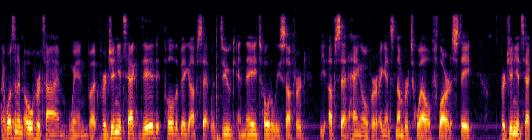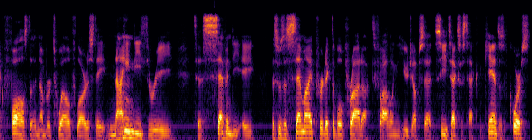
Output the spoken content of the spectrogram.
it wasn't an overtime win, but Virginia Tech did pull the big upset with Duke, and they totally suffered the upset hangover against number 12 Florida State. Virginia Tech falls to number 12 Florida State 93 to 78. This was a semi predictable product following the huge upset. See Texas Tech and Kansas, of course.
